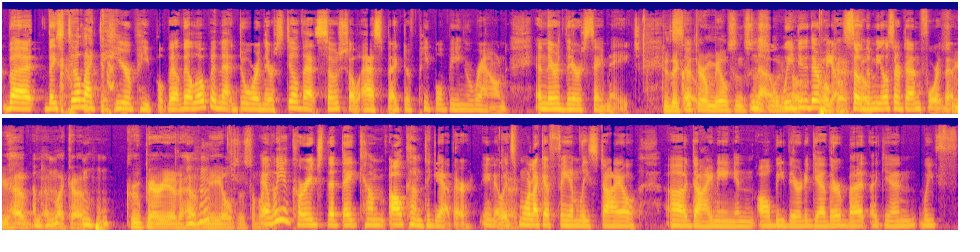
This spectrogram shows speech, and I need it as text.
But they still like to hear people. They'll, they'll open that door, and there's still that social aspect of people being around, and they're their same age. Do they cook their own meals in assisted No, we do their Okay, meals. So, the meals are done for them. you have uh, like a group area to have meals and stuff like Mm-hmm. and we encourage that they come all come together. You know it's more like a family style uh, dining and all be there together. But again we f-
